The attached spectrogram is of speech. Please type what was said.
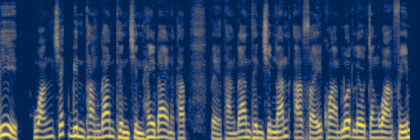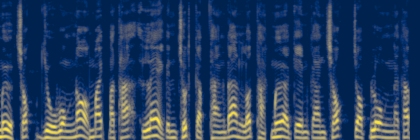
บี้หวังเช็คบินทางด้านเทนชินให้ได้นะครับ แต่ทางด้านเทนชินนั้นอาศัยความรวดเร็วจังหวะฝีมือ ชกอยู่วงนอกไม่ปะทะแลกเป็นชุดกับทางด้านรถถังเมื่อเกมการชกจบลงนะครับ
